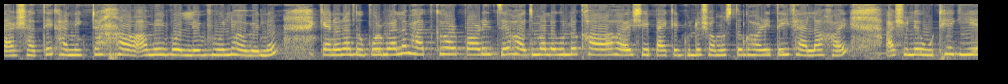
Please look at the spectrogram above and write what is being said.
তার সাথে খানিকটা আমি বললে ভুল হবে না। কেননা দুপুরবেলা ভাত খাওয়ার পরে যে হজমালাগুলো খাওয়া হয়, সেই প্যাকেটগুলো সমস্ত ঘরেতেই ফেলা হয়। আসলে উঠে গিয়ে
